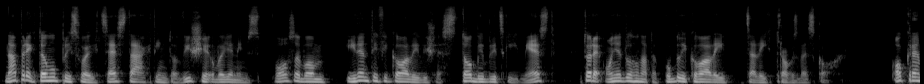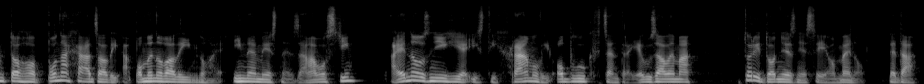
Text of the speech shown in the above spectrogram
Napriek tomu pri svojich cestách týmto vyššie uvedeným spôsobom identifikovali vyše 100 biblických miest, ktoré onedlho na to publikovali v celých troch zväzkoch. Okrem toho ponachádzali a pomenovali mnohé iné miestne zaujímavosti a jednou z nich je istý chrámový oblúk v centre Jeruzalema, ktorý dodnes nesie jeho meno, teda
